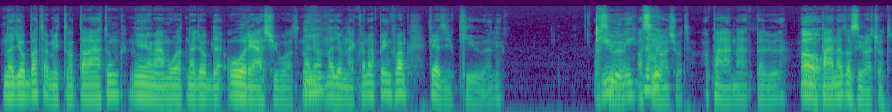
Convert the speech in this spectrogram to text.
nagyobbat, amit ott találtunk. Nyilván volt nagyobb, de óriási volt. Nagyon, Mhm. nagyon nagy kanapénk van. Kezdjük kiülni. A Kiülni? Sziva, a De hogy- szivacsot. A párnát belőle. Nem Ó. a párnát, a szivacsot.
